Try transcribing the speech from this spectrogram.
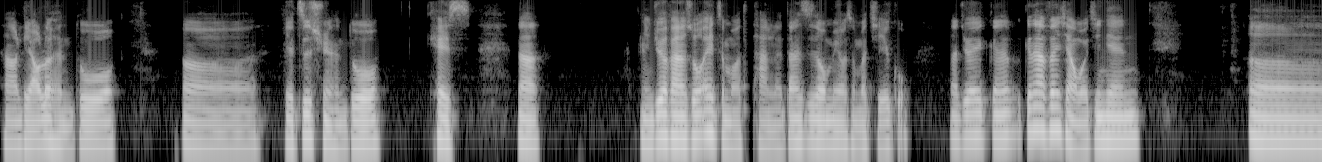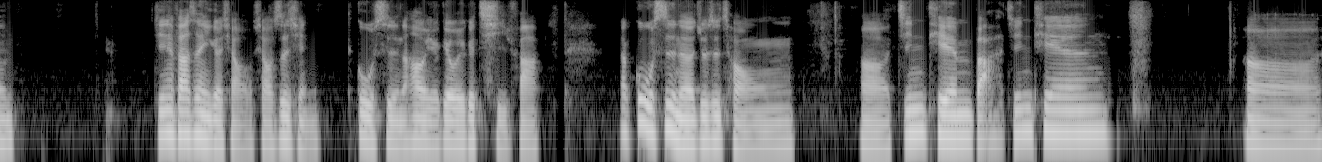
然后聊了很多，呃，也咨询很多 case，那你就会发现说，哎，怎么谈了，但是都没有什么结果，那就会跟跟他分享我今天。呃，今天发生一个小小事情故事，然后也给我一个启发。那故事呢，就是从呃今天吧，今天呃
